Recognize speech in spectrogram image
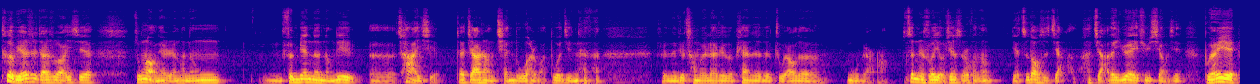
特别是咱说一些中老年人，可能嗯分辨的能力呃差一些。再加上钱多是吧？多金的，所以呢就成为了这个骗子的主要的目标啊。甚至说有些时候可能也知道是假的，假的也愿意去相信，不愿意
